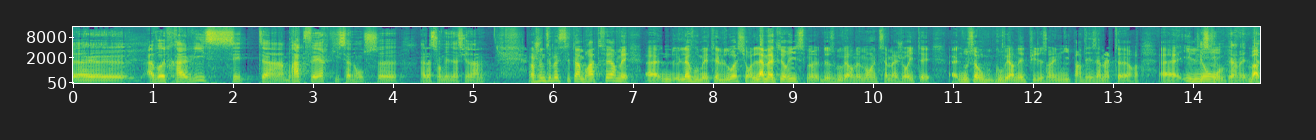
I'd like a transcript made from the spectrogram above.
euh, à votre avis, c'est un bras de fer qui s'annonce euh, à l'Assemblée nationale Alors je ne sais pas si c'est un bras de fer, mais euh, là vous mettez le doigt sur l'amateurisme de ce gouvernement et de sa majorité. Euh, nous sommes gouvernés depuis deux ans et demi par des amateurs. Euh, ils n'ont bah,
